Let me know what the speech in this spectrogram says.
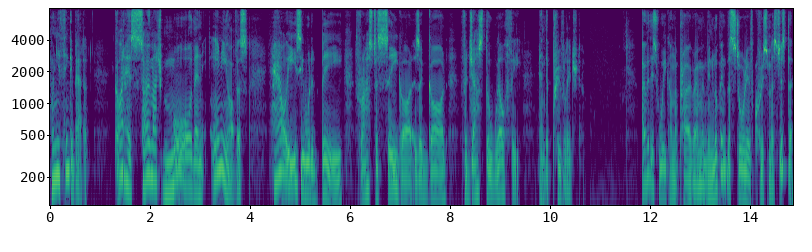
When you think about it, God has so much more than any of us. How easy would it be for us to see God as a God for just the wealthy and the privileged? Over this week on the program, we've been looking at the story of Christmas, just the,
